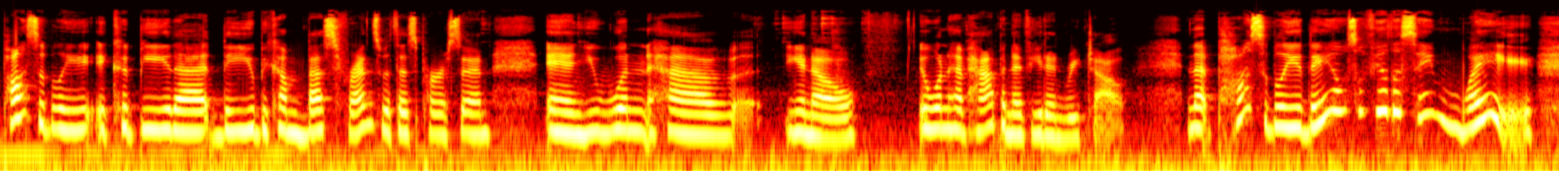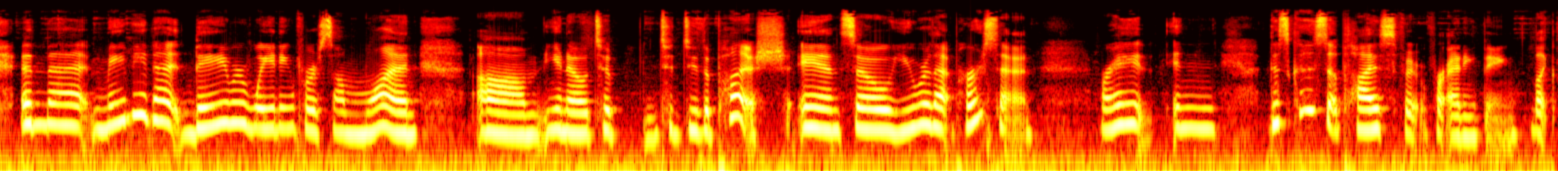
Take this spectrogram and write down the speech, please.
Possibly it could be that, that you become best friends with this person and you wouldn't have, you know, it wouldn't have happened if you didn't reach out and that possibly they also feel the same way and that maybe that they were waiting for someone um, you know to to do the push and so you were that person right and this goes applies for, for anything like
